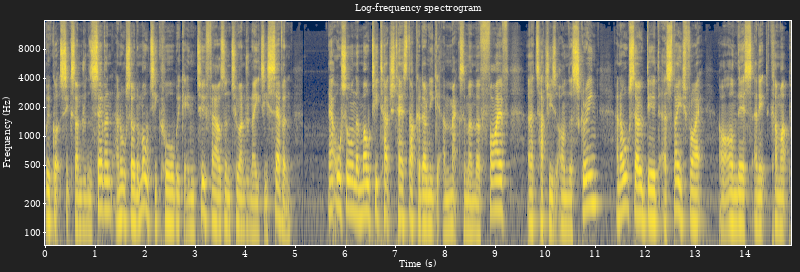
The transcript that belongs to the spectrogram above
we've got 607 and also the multi-core we're getting 2287 now also on the multi-touch test I could only get a maximum of five uh, touches on the screen and I also did a stage fright on this and it come up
